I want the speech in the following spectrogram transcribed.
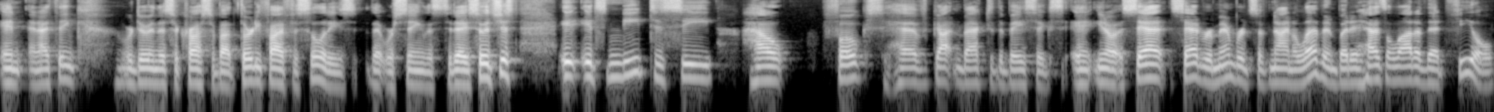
and and I think we're doing this across about 35 facilities that we're seeing this today. So it's just it, it's neat to see how folks have gotten back to the basics and you know a sad sad remembrance of 9-11 but it has a lot of that feel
